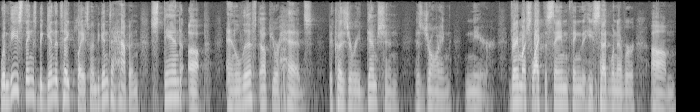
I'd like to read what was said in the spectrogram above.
When these things begin to take place, when they begin to happen, stand up and lift up your heads because your redemption is drawing near. Very much like the same thing that he said whenever. Um,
